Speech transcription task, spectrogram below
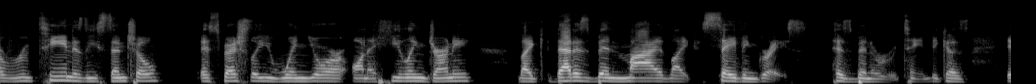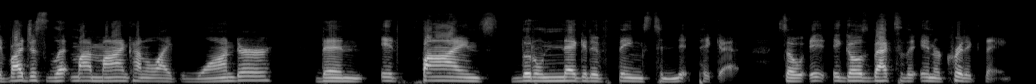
a routine is essential, especially when you're on a healing journey. Like that has been my like saving grace has been a routine because if I just let my mind kind of like wander, then it finds little negative things to nitpick at. So it, it goes back to the inner critic thing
